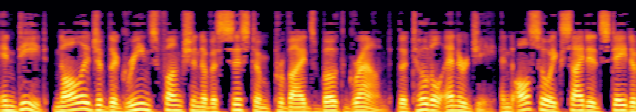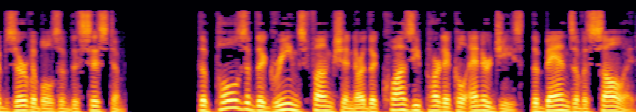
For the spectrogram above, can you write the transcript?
Indeed, knowledge of the Green's function of a system provides both ground the total energy and also excited state observables of the system. The poles of the Green's function are the quasi-particle energies, the bands of a solid.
